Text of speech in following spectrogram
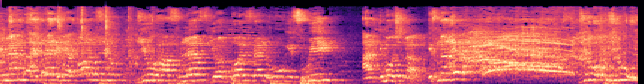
women, I bet here, all of you, you have left your boyfriend who is weak and emotional. Isn't it? You, you,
